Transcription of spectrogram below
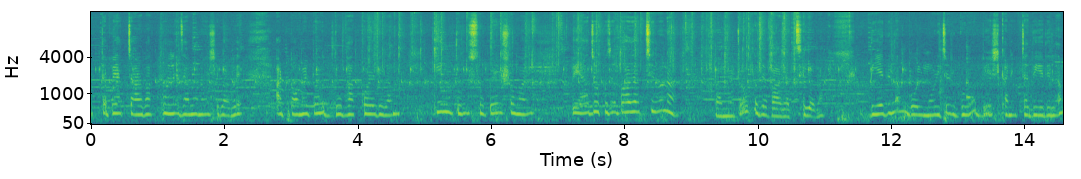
একটা পেঁয়াজ চার ভাগ করলে যেমন হয় সেভাবে, আর টমেটো দু ভাগ করে দিলাম। কিন্তু স্যুপের সময় পেঁয়াজও খুঁজে পাওয়া যাচ্ছিল না, টমেটোও খুঁজে পাওয়া যাচ্ছিল না। দিয়ে দিলাম গোলমরিচের গুঁড়ো, বেশ খানিকটা দিয়ে দিলাম।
